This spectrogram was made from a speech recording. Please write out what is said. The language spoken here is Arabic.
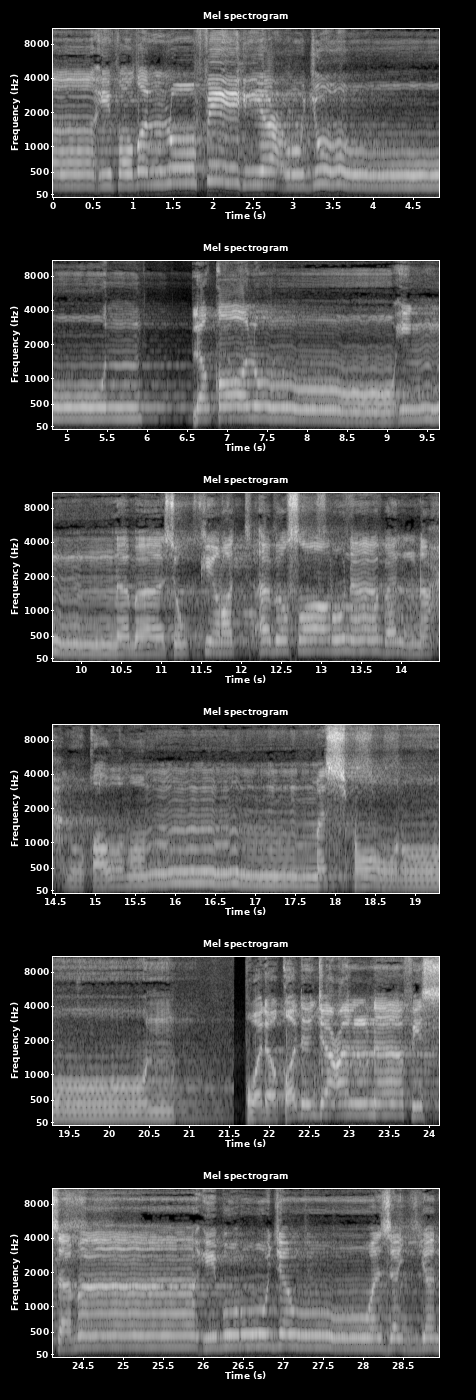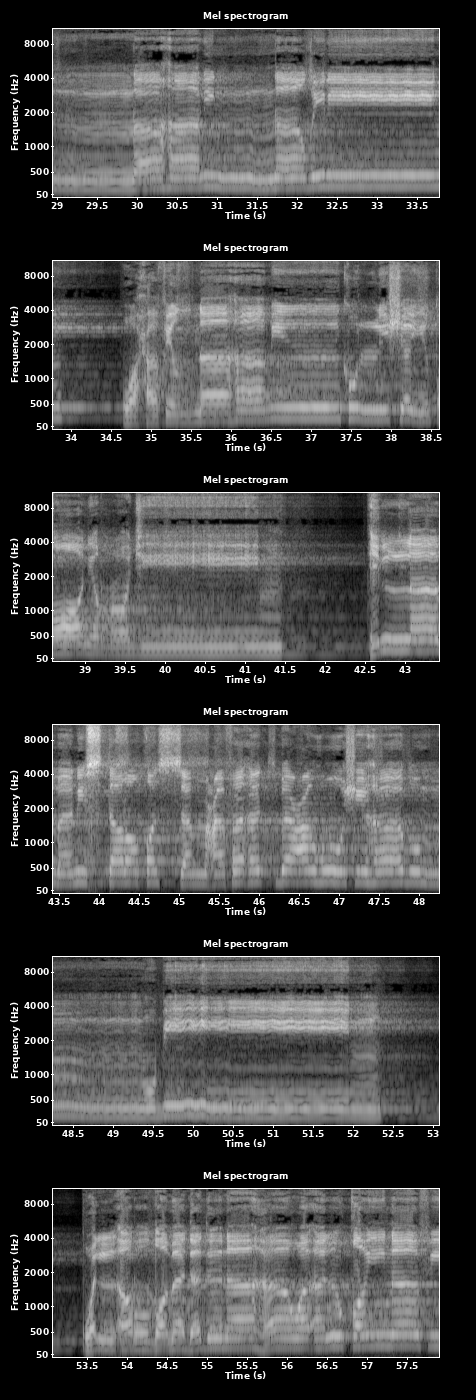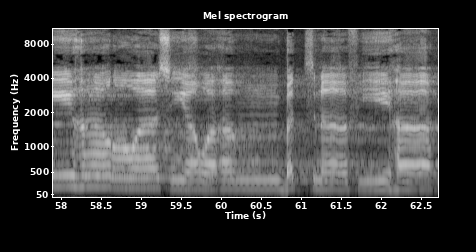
فظلوا فيه يعرجون. لقالوا إنما سكرت أبصارنا بل نحن قوم مسحورون. ولقد جعلنا في السماء بروجا وزيناها للناظرين وحفظناها من كل شيطان رجيم إلا من استرق السمع فأتبعه شهاب مبين. والأرض مددناها وألقينا فيها رواسي وأنبتنا فيها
